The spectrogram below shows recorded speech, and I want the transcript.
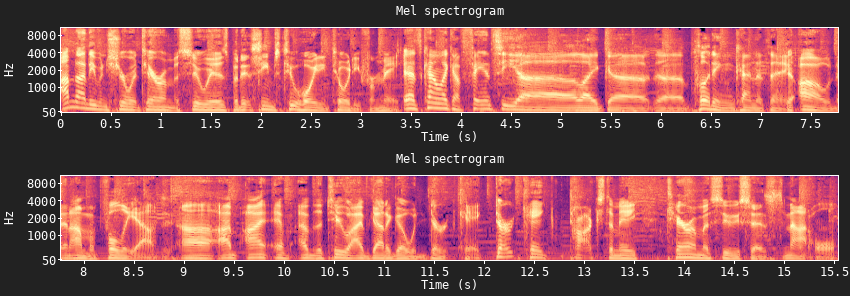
I'm not even sure what tiramisu is, but it seems too hoity-toity for me. Yeah, it's kind of like a fancy, uh, like uh, uh, pudding kind of thing. Oh, then I'm fully out. Uh, I'm, I of, the two, I've got to go with dirt cake. Dirt cake talks to me. Tiramisu says not whole,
